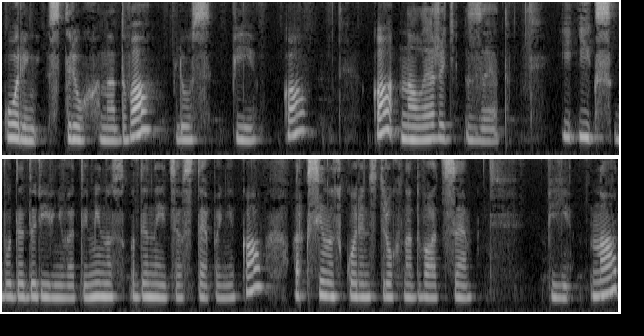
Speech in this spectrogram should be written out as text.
корінь з 3 на 2 плюс πk, k належить z. І х буде дорівнювати мінус одиниця в степені k, арксинус корінь з 3 на 2 це π на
